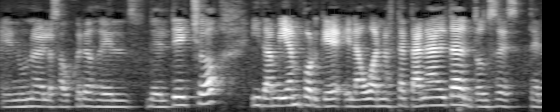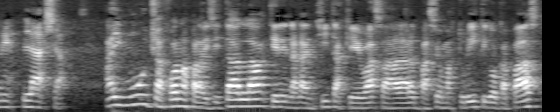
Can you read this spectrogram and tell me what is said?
en uno de los agujeros del, del techo, y también porque el agua no está tan alta, entonces tenés playa. Hay muchas formas para visitarla, tienen las lanchitas que vas a dar un paseo más turístico capaz,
